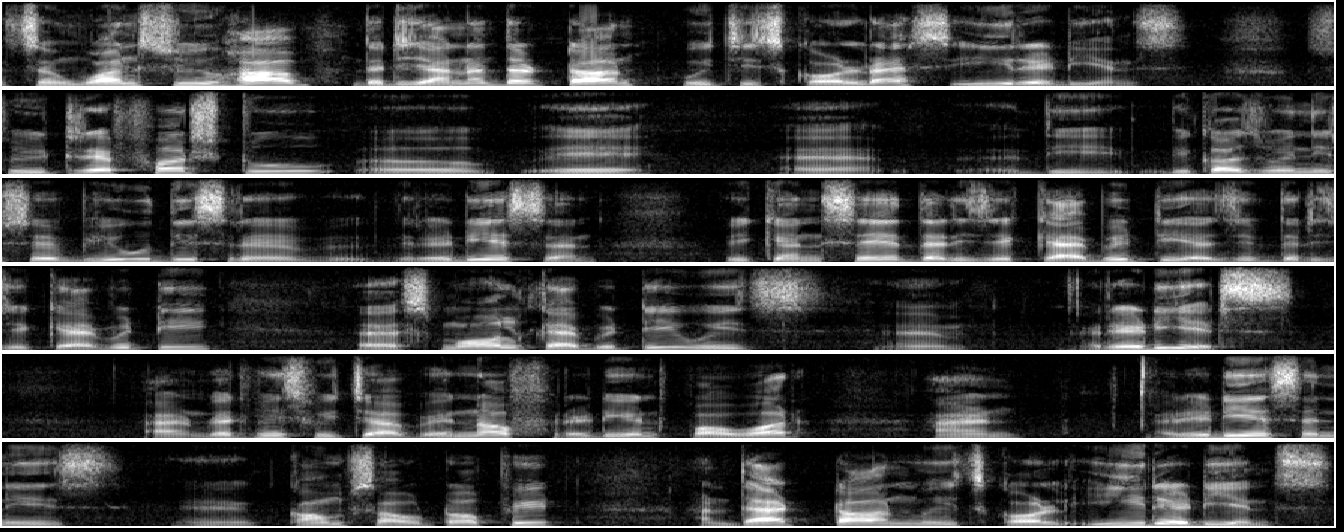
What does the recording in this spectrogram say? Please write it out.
So, once you have there is another term which is called as irradiance. So, it refers to uh, a the because when you say view this radiation we can say there is a cavity as if there is a cavity a small cavity which um, radiates and that means which have enough radiant power and radiation is uh, comes out of it and that term is called irradiance.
